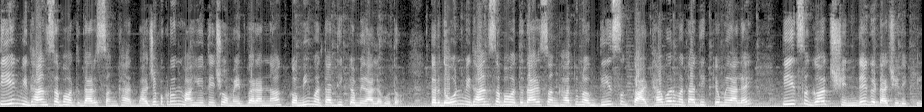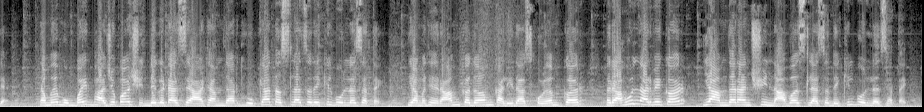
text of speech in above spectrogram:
तीन विधानसभा मतदारसंघात भाजपकडून महायुतीच्या उमेदवारांना कमी मताधिक्य मिळालं होतं. तर दोन विधानसभा मतदारसंघातून अगदीच काठावर मताधिक्य मिळालंय. तीच गट शिंदे गटाची देखील आहे. त्यामुळे मुंबईत भाजप शिंदे गटाचे आठ आमदार धोक्यात असल्याचं देखील बोललं जात आहे यामध्ये राम कदम कालिदास कोळंबकर राहुल नार्वेकर या आमदारांची नावं असल्याचं देखील बोललं जात आहे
